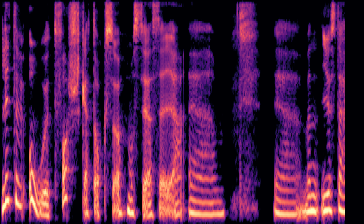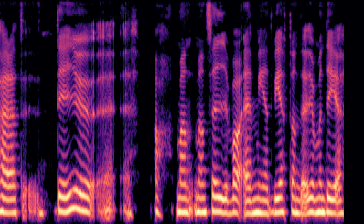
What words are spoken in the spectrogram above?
lite outforskat också, måste jag säga. Ehm, eh, men just det här att det är ju, eh, man, man säger vad är medvetande? Ja, men det är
